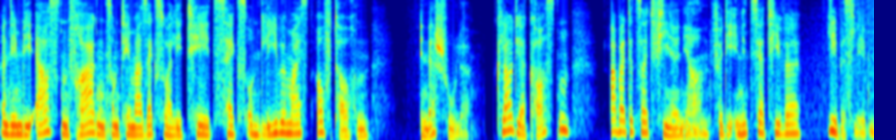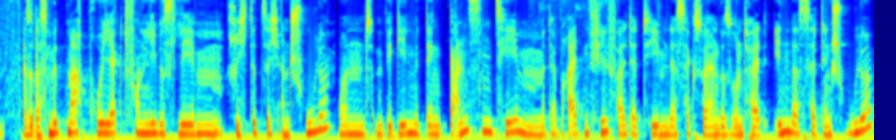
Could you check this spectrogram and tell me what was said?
an dem die ersten Fragen zum Thema Sexualität, Sex und Liebe meist auftauchen – in der Schule. Claudia Korsten arbeitet seit vielen Jahren für die Initiative Liebesleben. Also das Mitmachprojekt von Liebesleben richtet sich an Schule und wir gehen mit den ganzen Themen, mit der breiten Vielfalt der Themen der sexuellen Gesundheit in das Setting Schule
